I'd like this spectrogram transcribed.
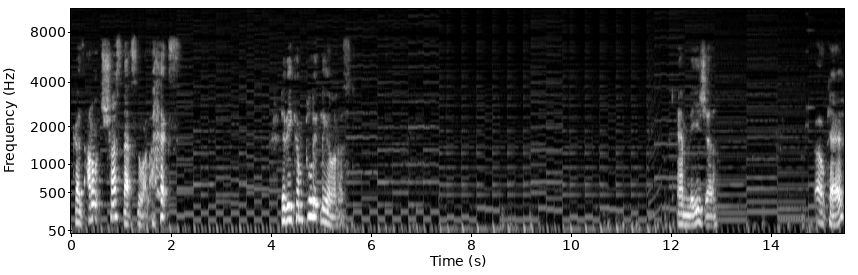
because I don't trust that Snorlax. to be completely honest. Amnesia. Okay.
